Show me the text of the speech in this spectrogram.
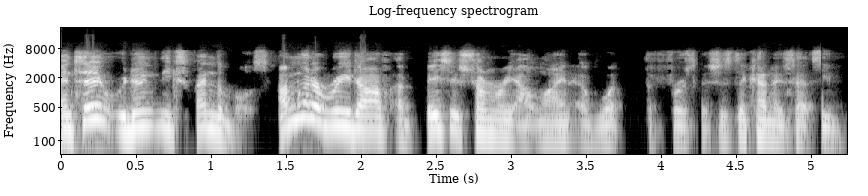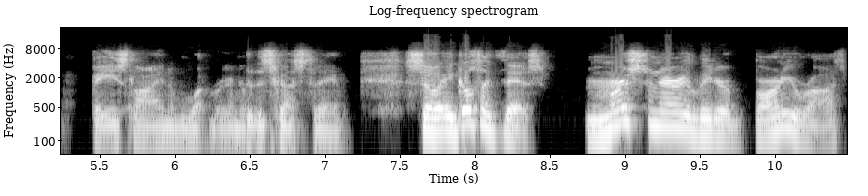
And today we're doing the Expendables. I'm going to read off a basic summary outline of what the first is, just to kind of set the baseline of what we're going to discuss today. So it goes like this Mercenary leader Barney Ross,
